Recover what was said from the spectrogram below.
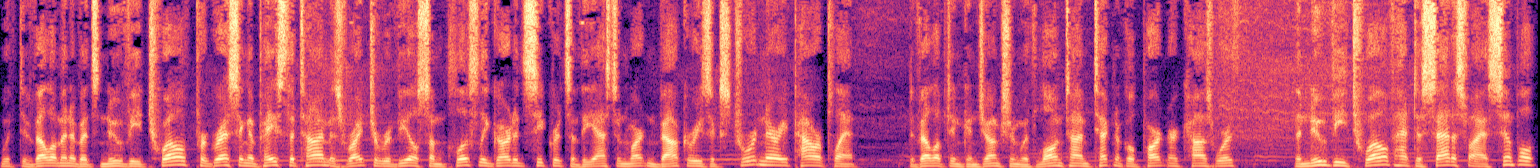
With development of its new V12 progressing apace, the time is right to reveal some closely guarded secrets of the Aston Martin Valkyrie's extraordinary power plant. Developed in conjunction with longtime technical partner Cosworth, the new V12 had to satisfy a simple,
